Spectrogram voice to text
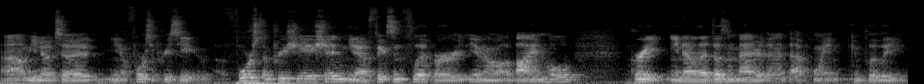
Um, you know, to you know force appreciate forced appreciation, you know, fix and flip or you know a buy and hold. Great, you know that doesn't matter then at that point. Completely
